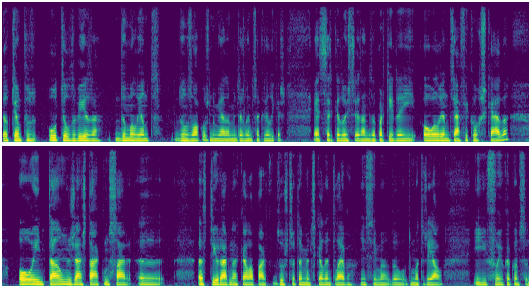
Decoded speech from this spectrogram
o tempo útil de vida de uma lente de uns óculos, nomeadamente as lentes acrílicas, é de cerca de 2, 3 anos. A partir daí ou a lente já ficou riscada ou então já está a começar a, a deteriorar naquela parte dos tratamentos que a lente leva em cima do, do material e foi o que aconteceu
